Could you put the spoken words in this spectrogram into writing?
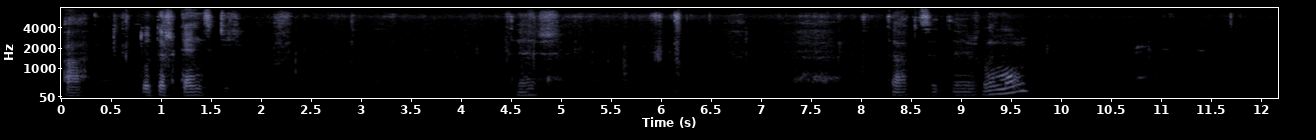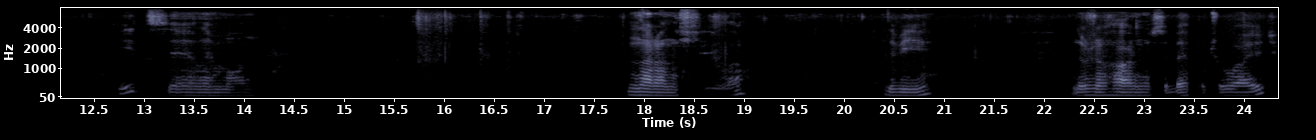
А, тут ташкентський. Теж. Так, це теж лимон. І це лимон. Наранхіла. Дві. Дуже гарно себе почувають.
